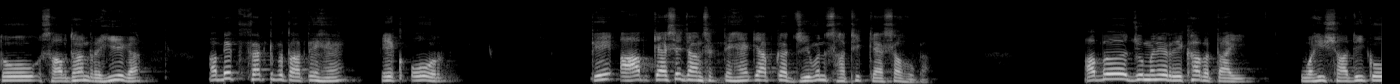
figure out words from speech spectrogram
तो सावधान रहिएगा। अब एक फैक्ट बताते हैं, एक और कि आप कैसे जान सकते हैं कि आपका जीवन साथी कैसा होगा? अब जो मैंने रेखा बताई, वही शादी को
